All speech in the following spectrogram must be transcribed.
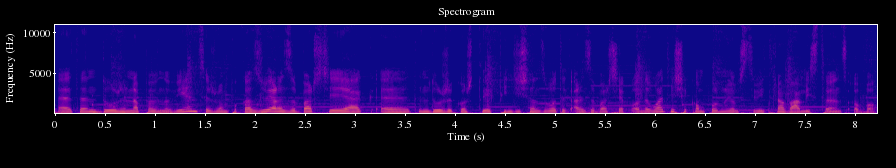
e, ten duży na pewno więcej, już Wam pokazuję, ale zobaczcie jak e, ten duży kosztuje 50 zł, ale zobaczcie jak one ładnie się komponują z tymi trawami stojąc obok.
